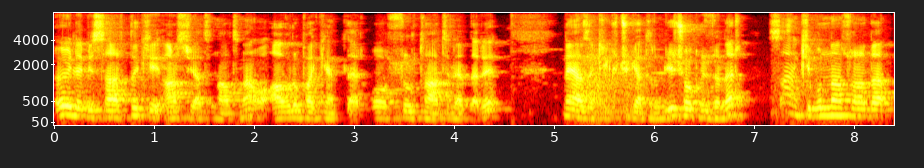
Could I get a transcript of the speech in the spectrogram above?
öyle bir sarktı ki arz fiyatının altına o Avrupa kentler, o sur tatil evleri ne yazık ki küçük yatırımcıyı çok üzdüler. Sanki bundan sonra da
